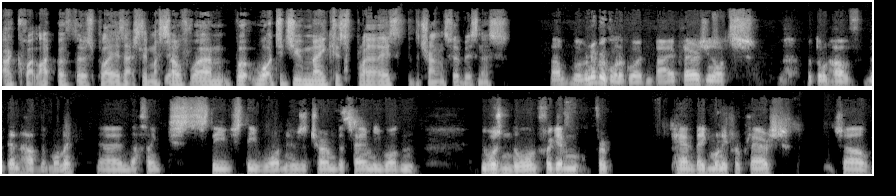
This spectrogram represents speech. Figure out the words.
I quite like both those players actually myself. Yeah. Um, but what did you make as players of the transfer business? Um, we were never going to go out and buy players. You know, it's we don't have we didn't have the money, and I think Steve Steve who was a term at the time, he wasn't he wasn't known for giving for paying big money for players. So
